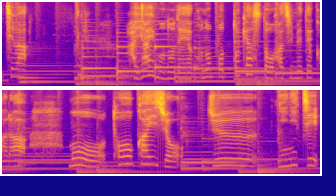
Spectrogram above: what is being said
にちは。早いものでこのポッドキャストを始めてからもう10日以上12日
